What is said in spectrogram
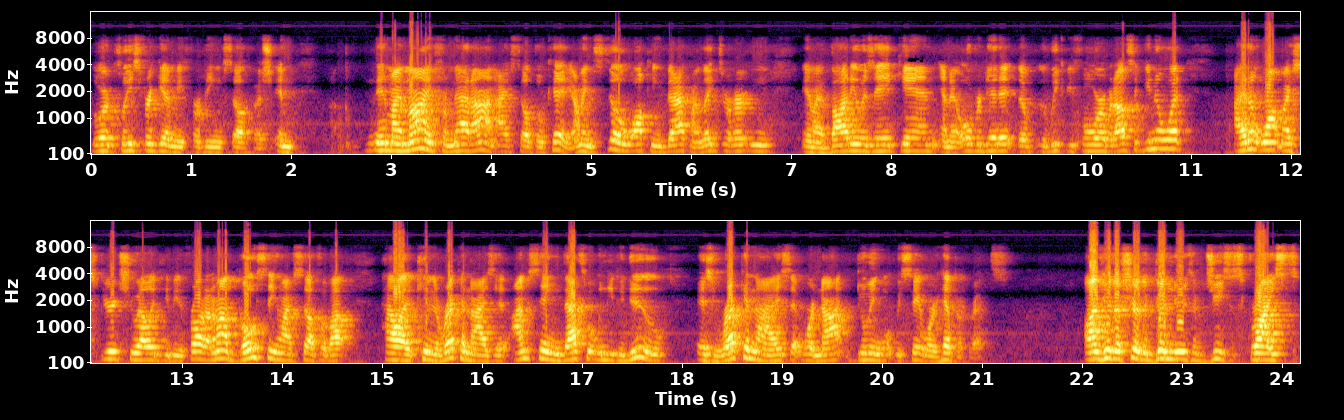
Lord, please forgive me for being selfish. And in my mind, from that on, I felt okay. I mean, still walking back, my legs were hurting, and my body was aching, and I overdid it the, the week before. But I was like, you know what? I don't want my spirituality to be defrauded. I'm not boasting myself about how I came to recognize it. I'm saying that's what we need to do is recognize that we're not doing what we say we're hypocrites. I'm here to share the good news of Jesus Christ.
